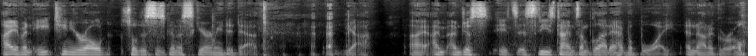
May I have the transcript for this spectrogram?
I have an 18 year old, so this is going to scare me to death. yeah. I, I'm, I'm just, it's, it's these times I'm glad I have a boy and not a girl.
